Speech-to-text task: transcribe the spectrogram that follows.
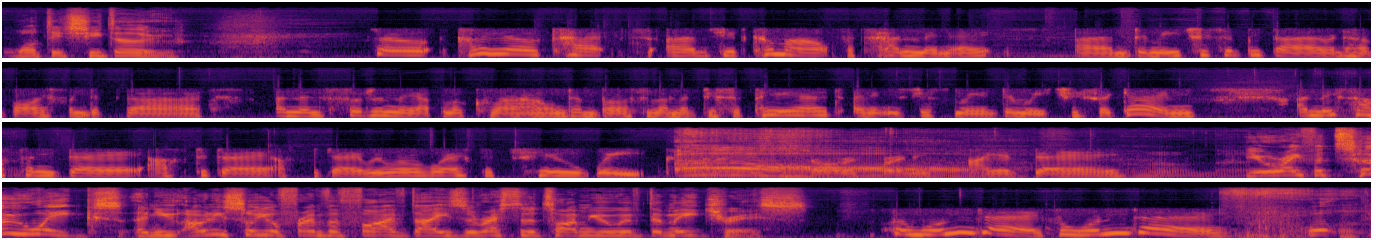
What did she do? So Cleo kept, um, she'd come out for 10 minutes, and Demetrius would be there and her boyfriend would be there, and then suddenly I'd look around and both of them had disappeared, and it was just me and Demetrius again. And this happened day after day after day. We were away for two weeks, and I just saw her for an entire day. You were away for two weeks and you only saw your friend for five days. The rest of the time you were with Demetrius. For one day, for one day. What?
